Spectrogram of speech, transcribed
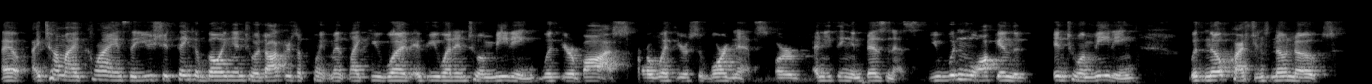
I, I tell my clients that you should think of going into a doctor's appointment like you would if you went into a meeting with your boss or with your subordinates or anything in business. You wouldn't walk in the, into a meeting with no questions, no notes,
